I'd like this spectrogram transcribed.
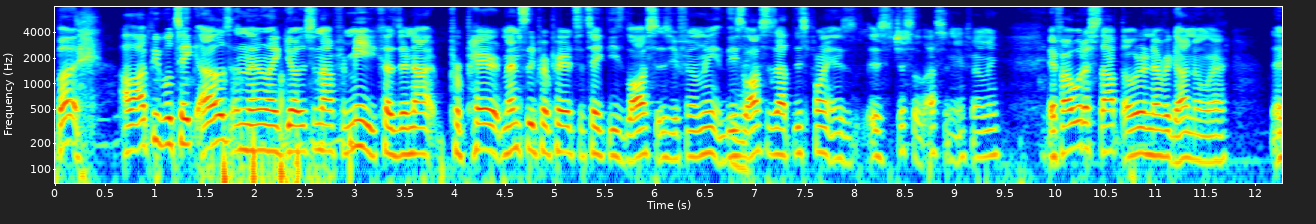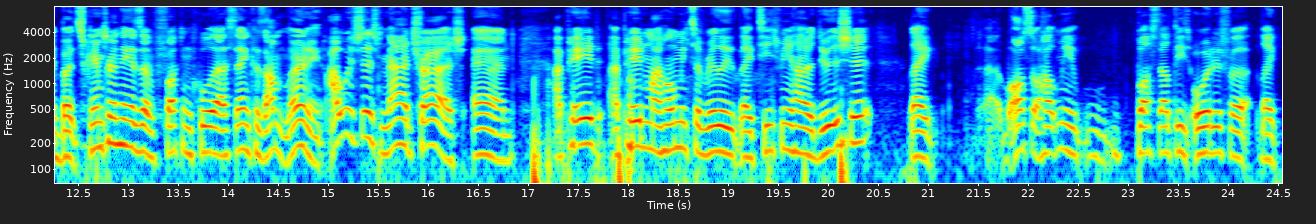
But a lot of people take L's and they're like, "Yo, this is not for me," because they're not prepared, mentally prepared to take these losses. You feel me? These losses at this point is is just a lesson. You feel me? If I would have stopped, I would have never got nowhere. Eh, But screen printing is a fucking cool ass thing because I'm learning. I was just mad trash, and I paid I paid my homie to really like teach me how to do this shit. Like, uh, also help me bust out these orders for like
